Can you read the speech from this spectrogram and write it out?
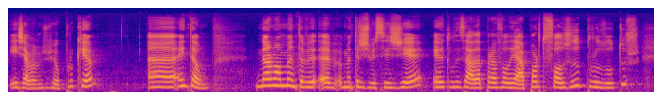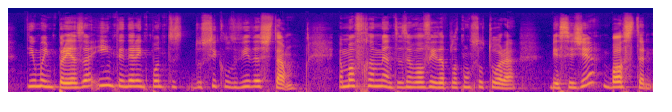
e já vamos ver o porquê. Uh, então, normalmente a, a, matriz BCG é utilizada para avaliar portfólios de produtos de uma empresa e entender em que ponto do ciclo de vida estão. É uma ferramenta desenvolvida pela consultora BCG, Boston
